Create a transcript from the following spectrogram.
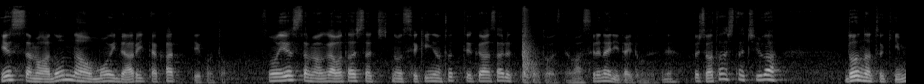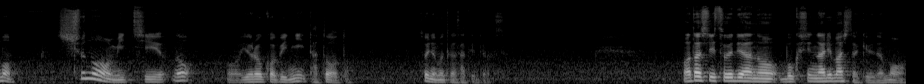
イエス様がどんな思いで歩いたかっていうこと。そのイエス様が私たちの責任を取ってくださるってことをですね忘れないでいたいと思うんですね。そして私たちはどんな時も主の道の喜びに立とうとそういうふうに思ってくださっています。私それであの牧師になりましたけれども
